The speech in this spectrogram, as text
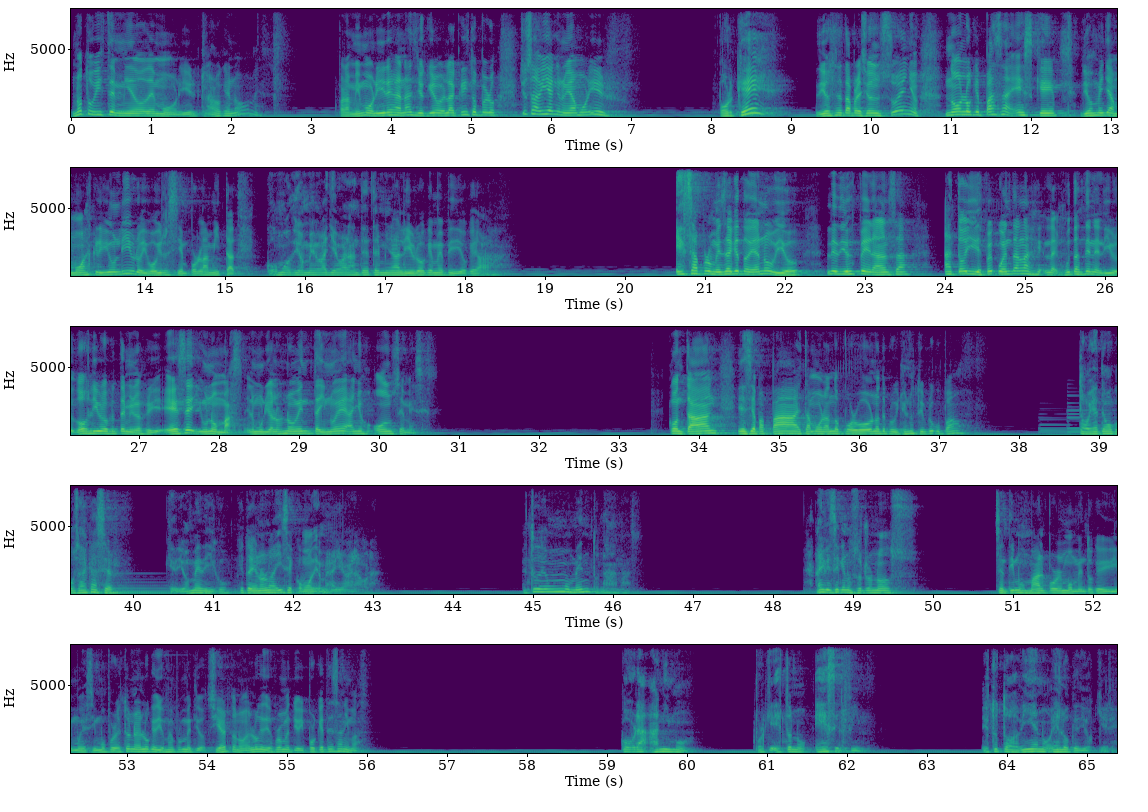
¿no tuviste miedo de morir? Claro que no. Para mí morir es ganar si yo quiero ver a Cristo, pero yo sabía que no iba a morir. ¿Por qué? Dios se te apareció en sueño. No, lo que pasa es que Dios me llamó a escribir un libro y voy recién por la mitad. ¿Cómo Dios me va a llevar antes de terminar el libro que me pidió que haga? Esa promesa que todavía no vio le dio esperanza a todo. Y después cuentan justamente en el libro, dos libros que terminó de escribir, ese y uno más. Él murió a los 99 años, 11 meses contaban y decía, papá, estamos orando por vos, no te preocupes, yo no estoy preocupado. Todavía tengo cosas que hacer, que Dios me dijo, que todavía no las hice, ¿cómo Dios me va a llevar ahora? Esto es un momento nada más. Hay veces que nosotros nos sentimos mal por el momento que vivimos y decimos, pero esto no es lo que Dios me prometió. Cierto, no es lo que Dios prometió. ¿Y por qué te desanimas? Cobra ánimo, porque esto no es el fin. Esto todavía no es lo que Dios quiere.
